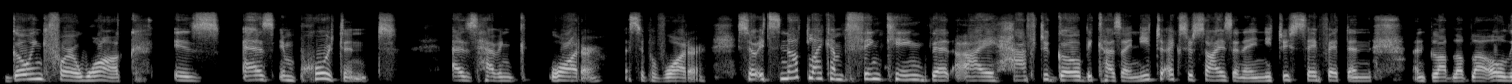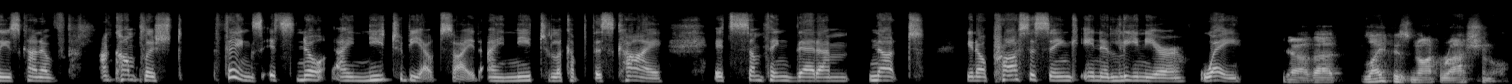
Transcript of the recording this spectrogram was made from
going for a walk is as important as having water a sip of water. So it's not like I'm thinking that I have to go because I need to exercise and I need to stay fit and and blah blah blah. All these kind of accomplished things it's no i need to be outside i need to look up the sky it's something that i'm not you know processing in a linear way yeah that life is not rational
